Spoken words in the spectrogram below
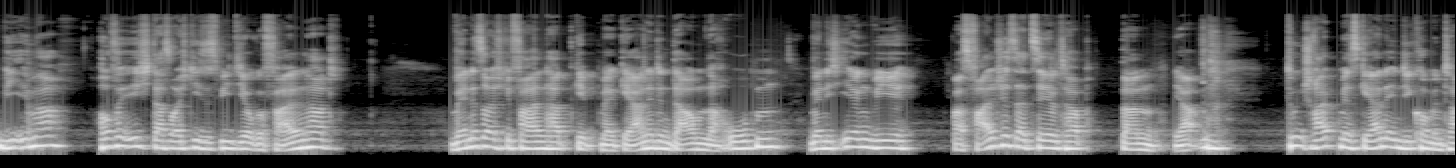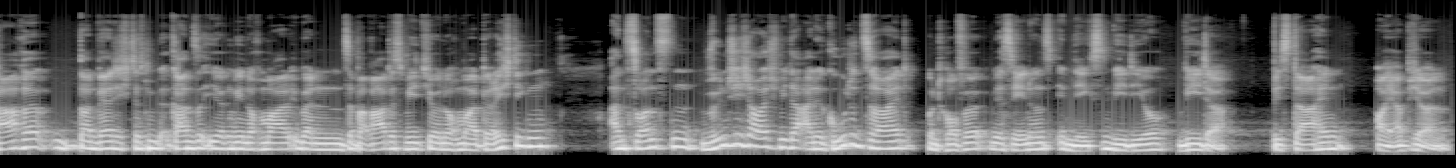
Wie immer hoffe ich, dass euch dieses Video gefallen hat. Wenn es euch gefallen hat, gebt mir gerne den Daumen nach oben. Wenn ich irgendwie was Falsches erzählt habe, dann ja, schreibt mir es gerne in die Kommentare, dann werde ich das Ganze irgendwie nochmal über ein separates Video nochmal berichtigen. Ansonsten wünsche ich euch wieder eine gute Zeit und hoffe, wir sehen uns im nächsten Video wieder. Bis dahin, euer Björn.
